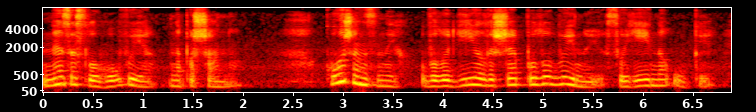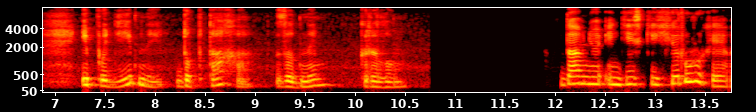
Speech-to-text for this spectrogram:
не заслуговує на пошану. Кожен з них володіє лише половиною своєї науки і подібний до птаха з одним крилом. Давньоіндійські хірурги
